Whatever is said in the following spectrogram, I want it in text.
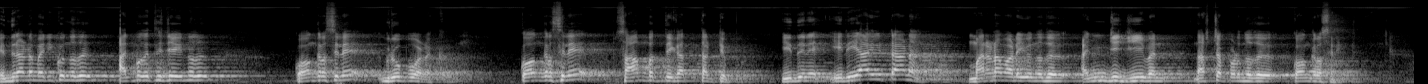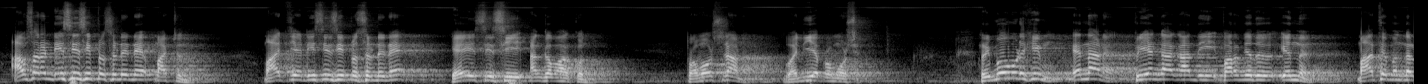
എന്തിനാണ് മരിക്കുന്നത്? ആത്മഹത്യ ചെയ്യുന്നത്? കോൺഗ്രസിലെ ഗ്രൂപ്പ് വഴക്ക്. കോൺഗ്രസിലെ സാമ്പത്തിക തട്ടിപ്പ്. ഇതിന് ഇരയായിട്ടാണ് മരണമടയുന്നത് അഞ്ച് ജീവൻ നഷ്ടപ്പെടുന്നത് കോൺഗ്രസിന്. അവസരം ഡി സി സി പ്രസിഡന്റിനെ മാറ്റുന്നു. മാറ്റിയ ഡി സി സി പ്രസിഡന്റിനെ എ ഐ സി സി അംഗമാക്കുന്നു. പ്രൊമോഷനാണ് വലിയ പ്രൊമോഷൻ. റിമൂവ്ഡ് ഹിം എന്നാണ് പ്രിയങ്ക ഗാന്ധി പറഞ്ഞത് എന്ന് മാധ്യമങ്ങൾ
